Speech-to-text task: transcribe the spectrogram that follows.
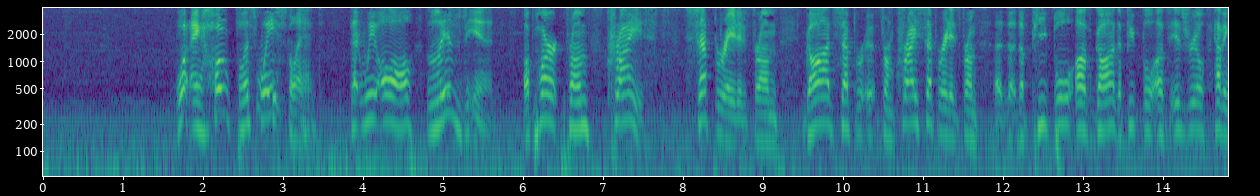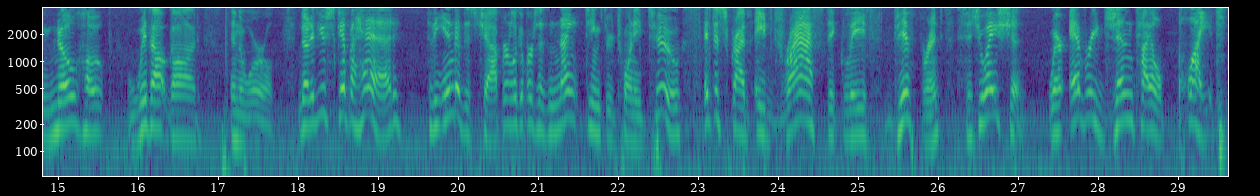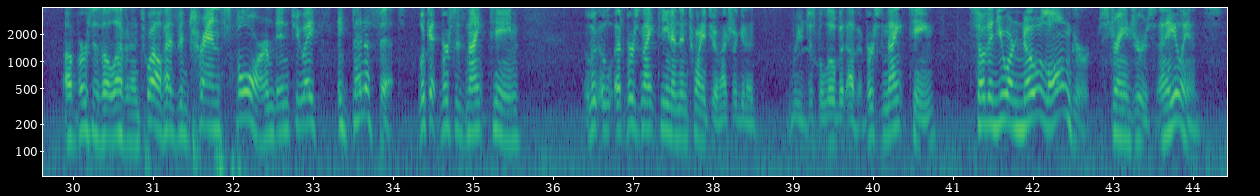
What a hopeless wasteland that we all lived in apart from Christ, separated from God, separate from Christ, separated from uh, the, the people of God, the people of Israel, having no hope without God in the world. Now, if you skip ahead to the end of this chapter and look at verses 19 through 22, it describes a drastically different situation where every Gentile plight of verses 11 and 12 has been transformed into a, a benefit. Look at verses 19. Look at verse 19 and then 22. I'm actually going to read just a little bit of it. Verse 19. So then you are no longer strangers and aliens,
